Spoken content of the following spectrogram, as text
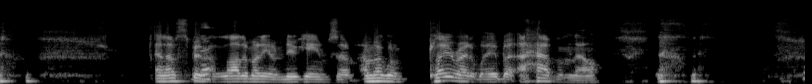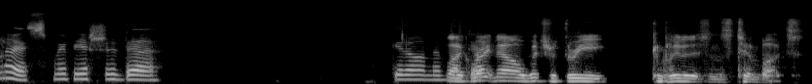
and I've spent a lot of money on new games. So I'm not going to play right away, but I have them now. nice. Maybe I should uh, get on and like right up- now, Witcher Three complete edition is ten bucks.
